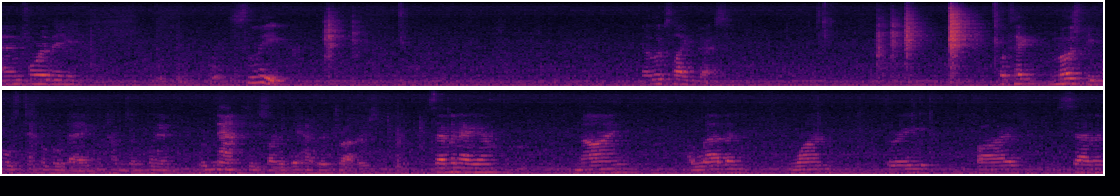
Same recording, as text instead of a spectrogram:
and for the sleep, it looks like this. We'll take most people's typical day in terms of when it would naturally start if they have their druthers. 7 a.m., 9, 11, 1, 3, 5, 7,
